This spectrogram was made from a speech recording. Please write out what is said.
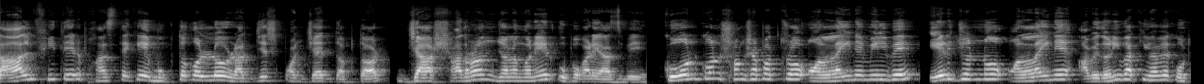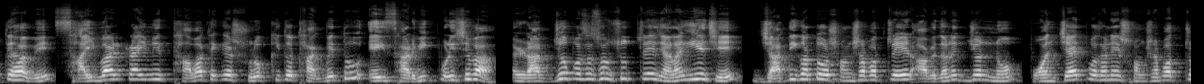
লাল ফিতের ফাঁস থেকে মুক্ত করল রাজ্যের পঞ্চায়েত দপ্তর, যা সাধারণ জনগণের উপকারে আসবে। কোন কোন শংসাপত্র অনলাইনে মিলবে? এর জন্য অনলাইনে আবেদনই বা কীভাবে করতে হবে? সাইবার ক্রাইমের থাবা থেকে সুরক্ষিত থাকবে তো এই সার্বিক পরিষেবা? রাজ্য প্রশাসন সূত্রে জানা গিয়েছে, জাতিগত শংসাপত্রের আবেদনের জন্য পঞ্চায়েত প্রধানের শংসাপত্র,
